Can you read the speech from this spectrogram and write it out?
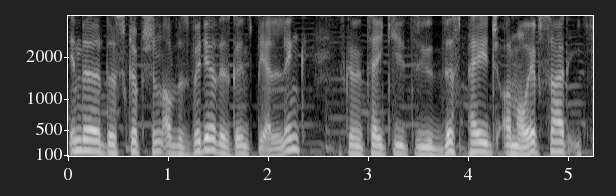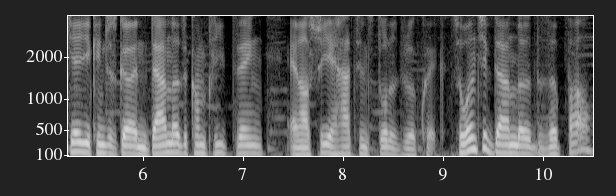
in the description of this video there's going to be a link it's going to take you to this page on my website. Here you can just go and download the complete thing and I'll show you how to install it real quick. So once you've downloaded the zip file,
